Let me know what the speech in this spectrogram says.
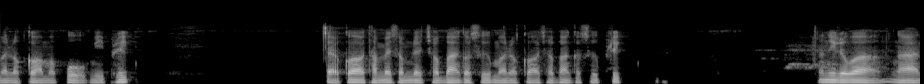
มะละกอมาปลูกมีพริก แต่ก็ทำไม่สำเร็จชาวบ้านก็ซื้อมะละกอชาวบ้านก็ซื้อพริก อันนี้เรียกว่างาน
